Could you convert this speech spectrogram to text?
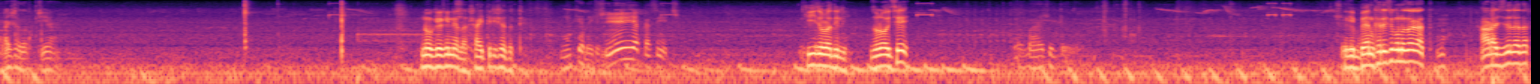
আড়াইশ হাজার টিয়া। নোকিয়া কিনে এলা সাঁত্রিশ হাজার টাকা মুখে দেখি সেই একটা সিট কি জোড়া দিলি? জোড়া হয়েছে ব্যান খেলেছে কোনো জায়গাত। আড়াইশ দিলে তার।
